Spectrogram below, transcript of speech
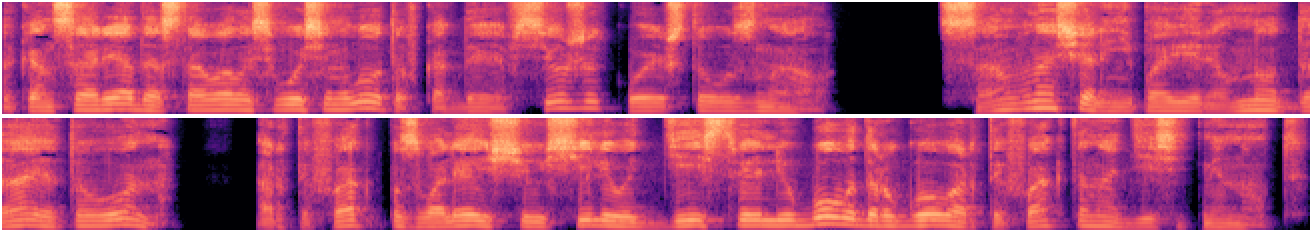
До конца ряда оставалось восемь лотов, когда я все же кое-что узнал. Сам вначале не поверил, но да, это он. Артефакт, позволяющий усиливать действие любого другого артефакта на 10 минут.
